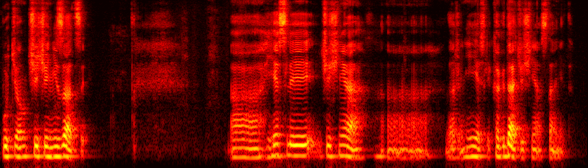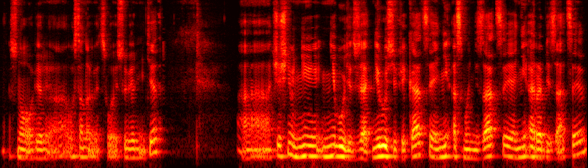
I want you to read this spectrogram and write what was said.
путем чеченизации? А, если Чечня, а, даже не если, когда Чечня станет, снова восстановит свой суверенитет, Чечню не, не будет ждать ни русификация, ни османизация, ни арабизация.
